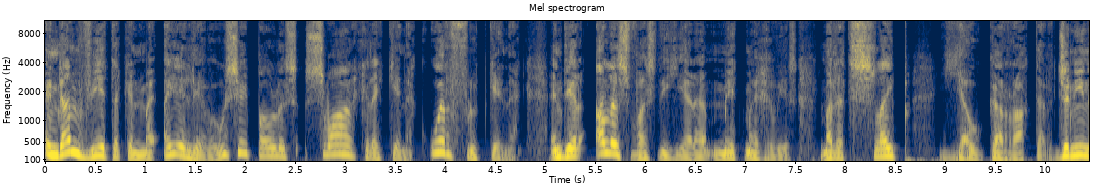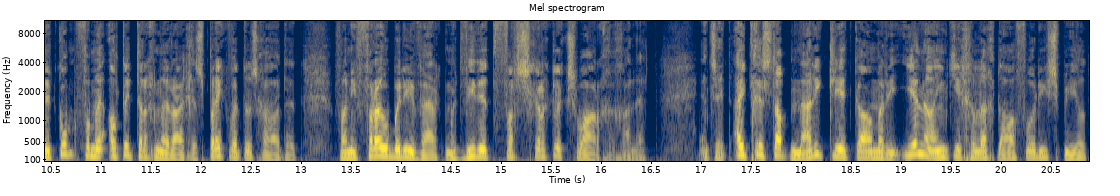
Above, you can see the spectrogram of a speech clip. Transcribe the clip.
En dan weet ek in my eie lewe, hoe sê Paulus, swaar kry ken ek, oorvloed ken ek. En deur alles was die Here met my gewees, maar dit slyp jou karakter. Janine, dit kom vir my altyd terug na daai gesprek wat ons gehad het van die vrou by die werk met wie dit verskriklik swaar gegaan het. En sy het uitgestap na die kleedkamer, die een handjie gelig daar voor die spieël,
